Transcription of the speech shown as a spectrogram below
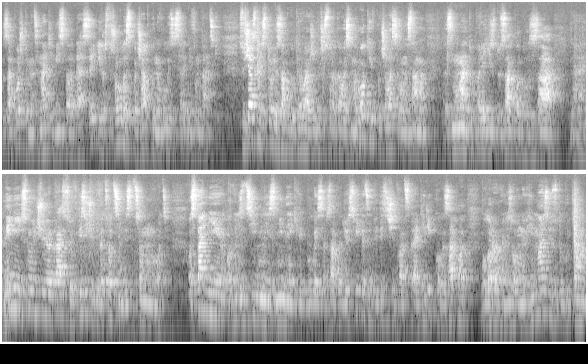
за кошти меценатів міста Одеси і розташовувалася спочатку на вулиці Середньофонтанській. Сучасна історія закладу триває вже більше 48 років. Почалася вона саме з моменту переїзду закладу за нині існуючою адресою в 1977 році. Останні організаційні зміни, які відбулися в закладі освіти, це 2023 рік, коли заклад було реорганізовано в гімназію з здобуттям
